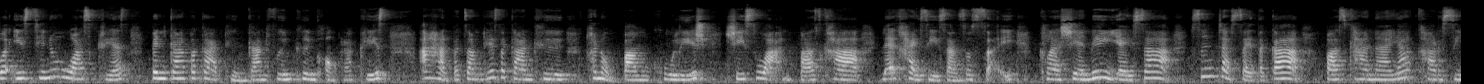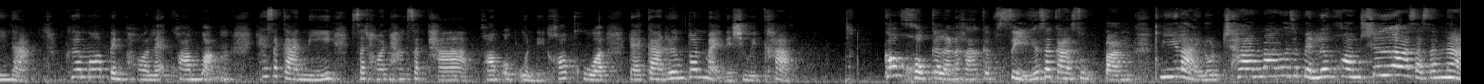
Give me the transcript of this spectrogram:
ว่าอิสตินูวัสคริสเป็นการประกาศถึงการฟื้นคืนของพระคริสต์อาหารประจำเทศกาลคือ ขนมปังคูลิช ชีสหวานปาสคา และไข่สีสันสดใส คลาเชนี่ไยซ่า ซึ่งจัดใส่ตะกร้าปาสคานายาคาร์ซีนาเพื่อมอบเป็นพรและความหวัง เทศกาลนี้สะท้อนทั้งศรัทธา ความอบอุ่นในครอบครัว และการเริ่มต้นใหม่ในชีวิตค่ะ ครบกันแล้วนะคะ กับสี่เทศกาลสุดปัง มีหลายรสชาติมากว่าจะเป็นเรื่องความเชื่อศาสนา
